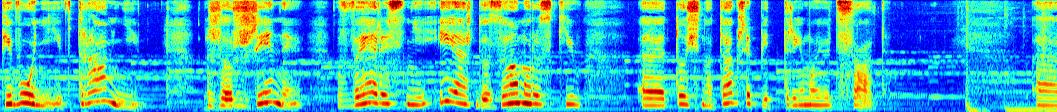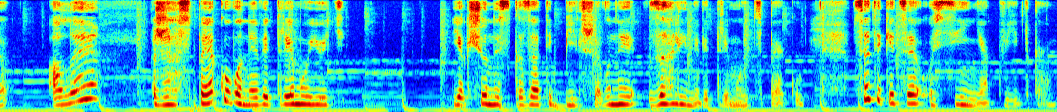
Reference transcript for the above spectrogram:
півонії в травні, жоржини в вересні і аж до заморозків е, точно так же підтримують сад. Е, але ж спеку вони витримують, якщо не сказати більше, вони взагалі не витримують спеку. Все-таки це осіння квітка.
